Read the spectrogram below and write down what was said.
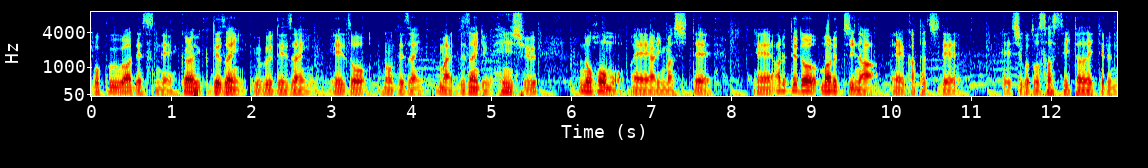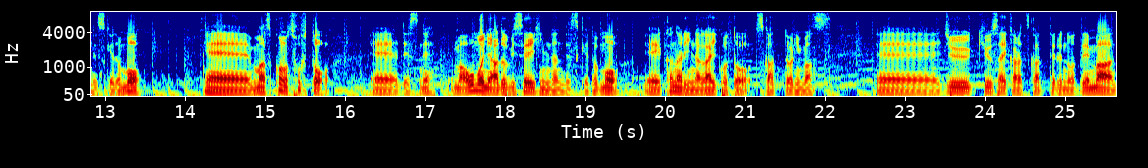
僕はですねグラフィックデザイン、ウェブデザイン、映像のデザイン、まあ、デザインというか編集の方も、えーありまして、えある程度マルチな、え形で、え仕事をさせていただいてるんですけども、えまずこのソフト、えですね、まあ、主に Adobe 製品なんですけども、えかなり長いこと使っております。えー19歳から使ってるので、まあ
